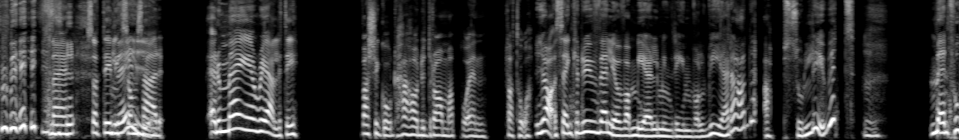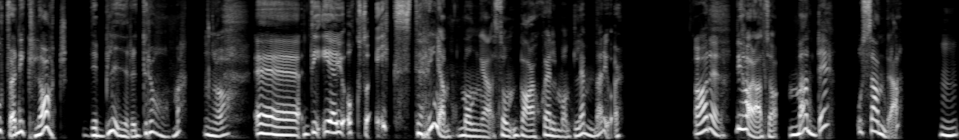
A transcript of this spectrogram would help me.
Nej. Nej, så att det är liksom Nej. så här. Är du med i en reality, varsågod, här har du drama på en platå. Ja, sen kan du välja att vara mer eller mindre involverad, absolut. Mm. Men fortfarande, det är klart, det blir drama. Ja. Eh, det är ju också extremt många som bara självmant lämnar i år. ja, det det. Vi har alltså Madde och Sandra. Mm.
